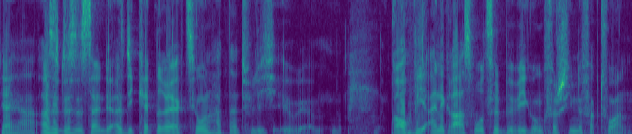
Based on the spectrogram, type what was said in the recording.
Ja, ja. Also das ist dann, also die Kettenreaktion hat natürlich, äh, braucht wie eine Graswurzelbewegung verschiedene Faktoren.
